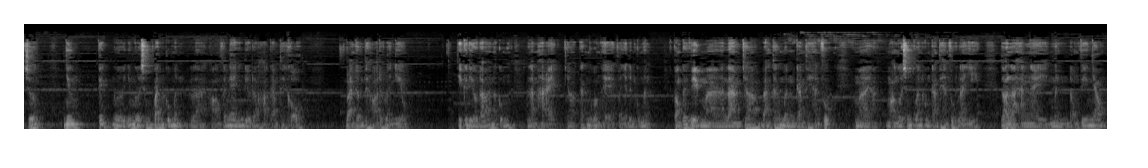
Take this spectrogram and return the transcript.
sướng. Nhưng cái người, những người xung quanh của mình là họ phải nghe những điều đó, họ cảm thấy khổ và ảnh hưởng tới họ rất là nhiều. Thì cái điều đó nó cũng làm hại cho các mối quan hệ và gia đình của mình. Còn cái việc mà làm cho bản thân mình cảm thấy hạnh phúc mà mọi người xung quanh cũng cảm thấy hạnh phúc là gì? Đó là hàng ngày mình động viên nhau,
